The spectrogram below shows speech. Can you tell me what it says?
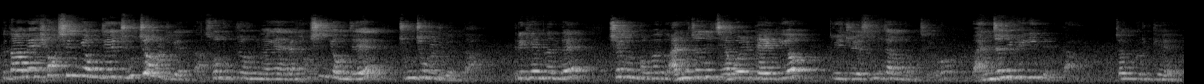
그 다음에 혁신경제에 중점을 두겠다. 소득주도 성장이 아니라 혁신경제에 중점을 두겠다. 이렇게 했는데 최근 보면 완전히 재벌 대기업 위주의 성장 정책으로 완전히 획일됐다. 저는 그렇게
